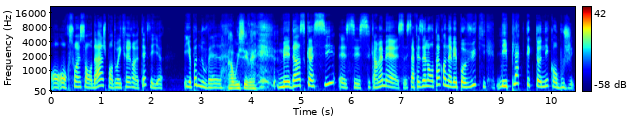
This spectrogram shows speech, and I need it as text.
on- on reçoit un sondage, puis on doit écrire un texte, et il y a... Il n'y a pas de nouvelles. Ah oui, c'est vrai. Mais dans ce cas-ci, euh, c'est quand même. euh, Ça faisait longtemps qu'on n'avait pas vu que les plaques tectoniques ont bougé.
